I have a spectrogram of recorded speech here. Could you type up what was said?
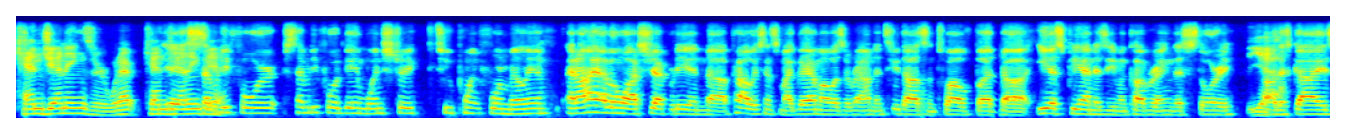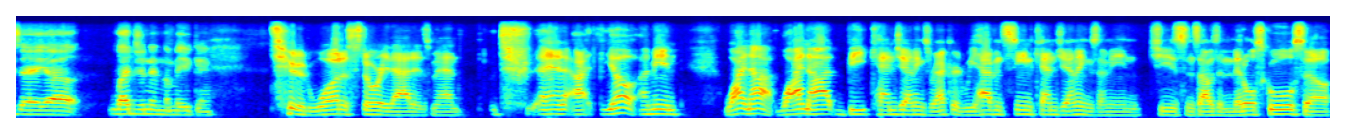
Ken Jennings or whatever. Ken Yeah, Jennings. Yeah. 74, 74 game win streak, two point four million. And I haven't watched Jeopardy in uh, probably since my grandma was around in two thousand twelve. But uh, ESPN is even covering this story. Yeah. Uh, this guy is a uh, legend in the making. Dude, what a story that is, man. And I, yo, I mean, why not? Why not beat Ken Jennings' record? We haven't seen Ken Jennings. I mean, geez, since I was in middle school, so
